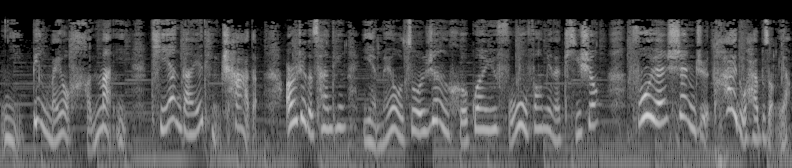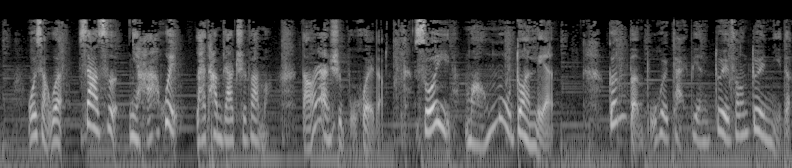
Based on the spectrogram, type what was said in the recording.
你并没有很满意，体验感也挺差的，而这个餐厅也没有做任何关于服务方面的提升，服务员甚至态度还不怎么样。我想问，下次你还会来他们家吃饭吗？当然是不会的。所以盲目断联。根本不会改变对方对你的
